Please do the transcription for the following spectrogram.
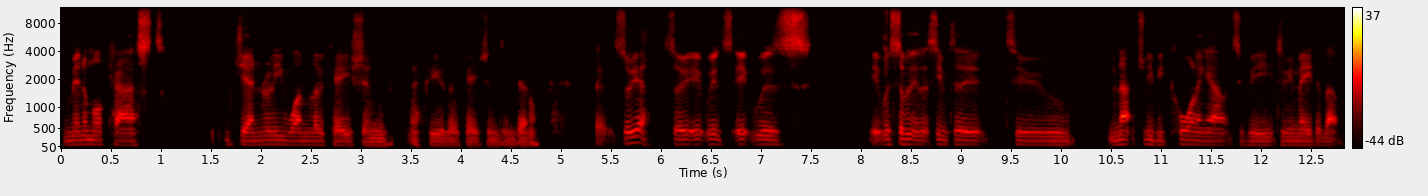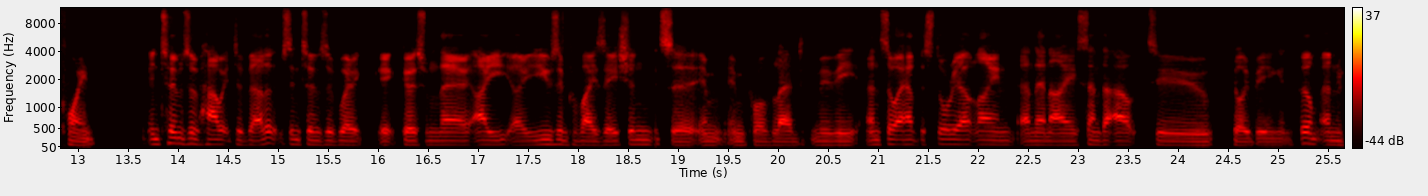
minimal cast, generally one location, a few locations in general. Uh, So yeah, so it was it was it was something that seemed to to naturally be calling out to be to be made at that point in terms of how it develops, in terms of where it, it goes from there, I, I use improvisation. It's a Im, improv led movie. And so I have the story outline and then I send that out to Joy being in the film. And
